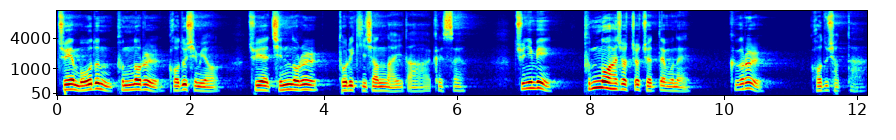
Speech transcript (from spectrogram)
주의 모든 분노를 거두시며 주의 진노를 돌이키셨나이다. 그랬어요. 주님이 분노하셨죠. 죄 때문에. 그거를 거두셨다.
